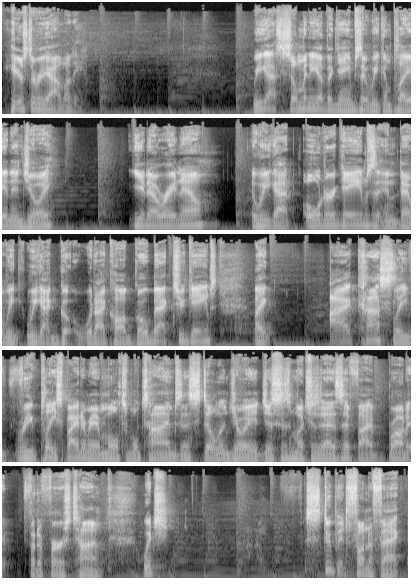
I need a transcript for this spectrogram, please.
here's the reality. We got so many other games that we can play and enjoy. You know, right now we got older games and that we we got go, what I call go back to games. Like I constantly replay Spider-Man multiple times and still enjoy it just as much as as if I brought it for the first time. Which stupid fun fact,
